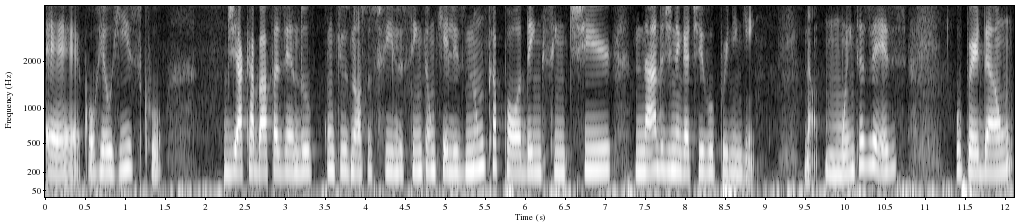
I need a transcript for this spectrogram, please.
é, correr o risco de acabar fazendo com que os nossos filhos sintam que eles nunca podem sentir nada de negativo por ninguém. Não, muitas vezes o perdão,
